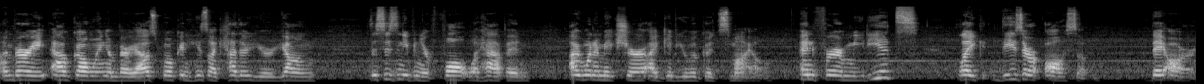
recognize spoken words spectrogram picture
I'm very outgoing, I'm very outspoken. He's like, Heather, you're young. This isn't even your fault what happened. I want to make sure I give you a good smile. And for immediates, like, these are awesome. They are.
